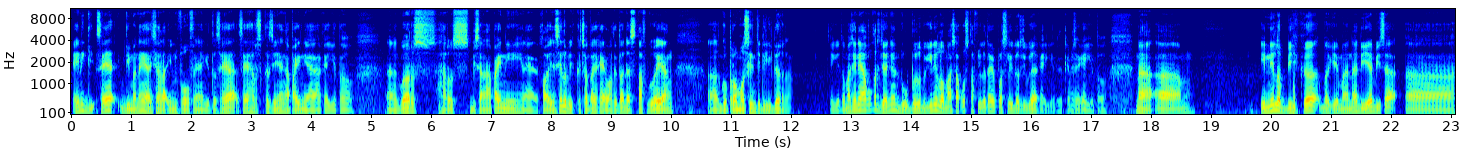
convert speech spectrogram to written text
eh ini saya gimana ya cara involve-nya gitu? Saya saya harus kerjanya ngapain ya? Kayak gitu. Uh, eh, gue harus harus bisa ngapain nih? Nah kalau ini sih lebih ke contohnya kayak waktu itu ada staff gue yang uh, eh, gue promosin jadi leader. Kayak gitu. Mas ini aku kerjanya double begini loh mas. Aku staff juga tapi plus leader juga. Kayak gitu kayak misalnya kayak gitu. Nah um, ini lebih ke bagaimana dia bisa uh,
